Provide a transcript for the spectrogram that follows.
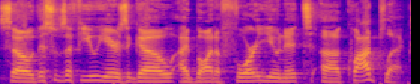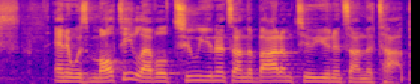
So, this was a few years ago. I bought a four unit uh, quadplex and it was multi level, two units on the bottom, two units on the top.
